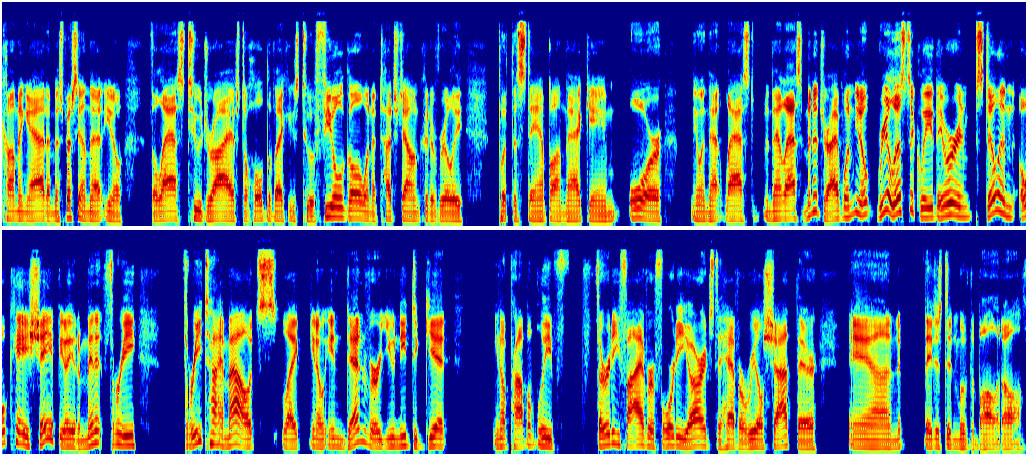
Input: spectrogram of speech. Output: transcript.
coming at him, especially on that you know the last two drives to hold the Vikings to a field goal when a touchdown could have really put the stamp on that game, or you know in that last in that last minute drive when you know realistically they were in still in okay shape. You know, you had a minute three, three timeouts. Like you know in Denver, you need to get you know probably 35 or 40 yards to have a real shot there. And they just didn't move the ball at all.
